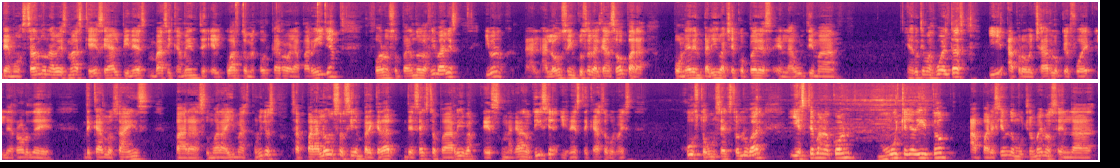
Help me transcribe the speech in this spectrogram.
demostrando una vez más que ese Alpine es básicamente el cuarto mejor carro de la parrilla, fueron superando los rivales y bueno, Alonso incluso le alcanzó para poner en peligro a Checo Pérez en las últimas vueltas y aprovechar lo que fue el error de, Carlos Sainz para sumar ahí más puntos. O sea, para Alonso siempre quedar de sexto para arriba es una gran noticia y en este caso, bueno, es justo un sexto lugar. Y Esteban Ocon, muy calladito, apareciendo mucho menos en la,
